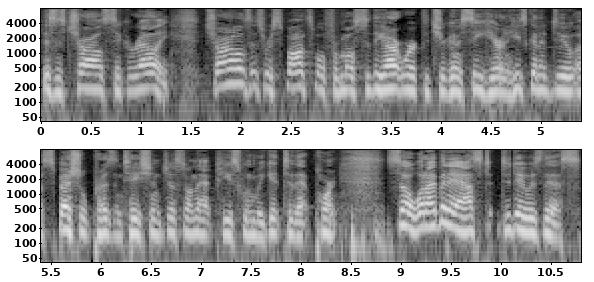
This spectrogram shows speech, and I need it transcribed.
This is Charles Ciccarelli. Charles is responsible for most of the artwork that you're going to see here, and he's going to do a special presentation just on that piece when we get to that point. So, what I've been asked to do is this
